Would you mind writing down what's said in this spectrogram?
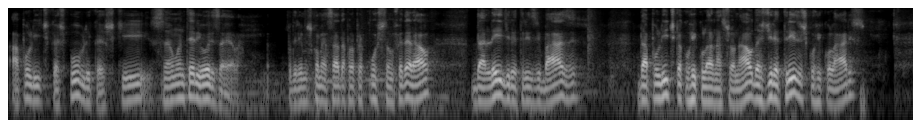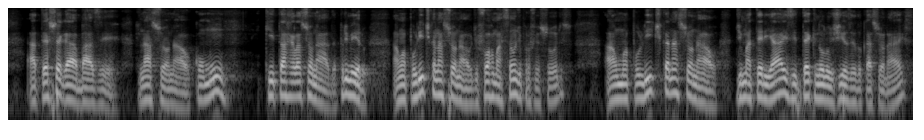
a políticas públicas que são anteriores a ela. Poderíamos começar da própria Constituição Federal, da Lei Diretrizes e Base, da Política Curricular Nacional, das diretrizes curriculares, até chegar à base nacional comum, que está relacionada, primeiro, a uma política nacional de formação de professores, a uma política nacional de materiais e tecnologias educacionais,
